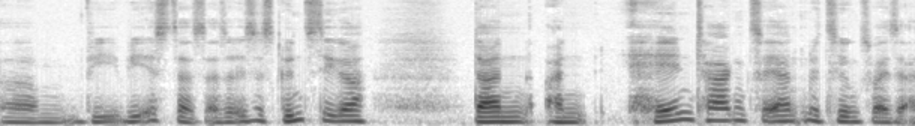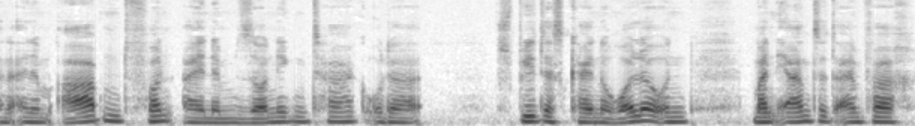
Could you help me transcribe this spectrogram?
Ähm, wie, wie ist das? Also ist es günstiger, dann an hellen Tagen zu ernten, beziehungsweise an einem Abend von einem sonnigen Tag oder spielt das keine Rolle und man erntet einfach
